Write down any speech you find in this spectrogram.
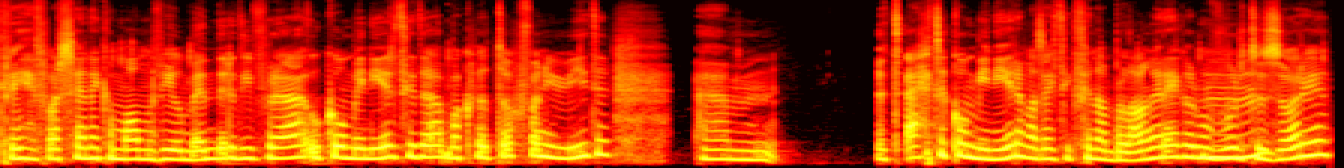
krijgt waarschijnlijk een man veel minder die vraag. Hoe combineert je dat? Maar ik wil toch van u weten... Um, het echt te combineren was echt, ik vind dat belangrijker om voor te mhm. zorgen.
